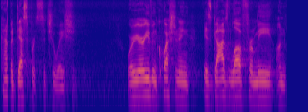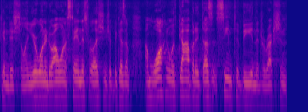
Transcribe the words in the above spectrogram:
kind of a desperate situation where you're even questioning is God's love for me unconditional? And you're wondering, do I want to stay in this relationship because I'm, I'm walking with God, but it doesn't seem to be in the direction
